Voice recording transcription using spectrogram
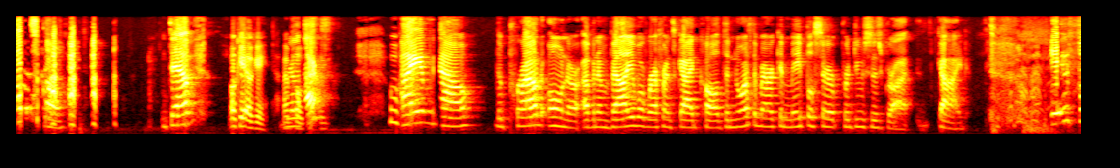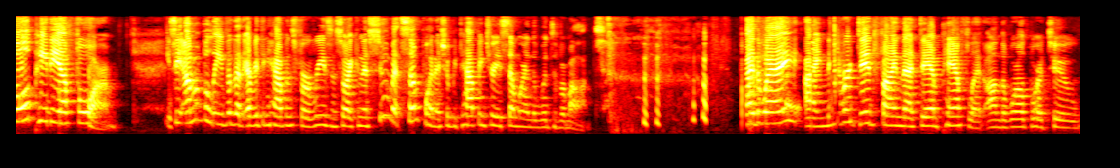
Also, Deb, Okay, okay. I'm relax. I am now the proud owner of an invaluable reference guide called the North American Maple Syrup Producers Guide in full PDF form. See, I'm a believer that everything happens for a reason, so I can assume at some point I should be tapping trees somewhere in the woods of Vermont. By the way, I never did find that damn pamphlet on the World War II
